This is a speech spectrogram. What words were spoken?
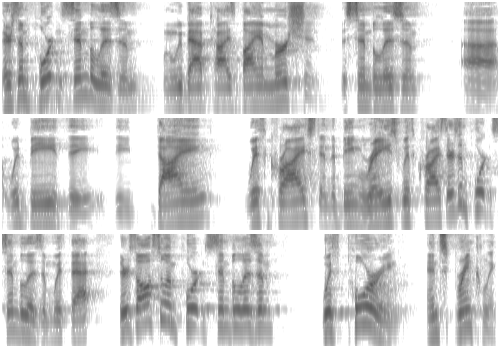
There's important symbolism when we baptize by immersion. The symbolism uh, would be the, the dying with Christ and the being raised with Christ. There's important symbolism with that. There's also important symbolism with pouring and sprinkling.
